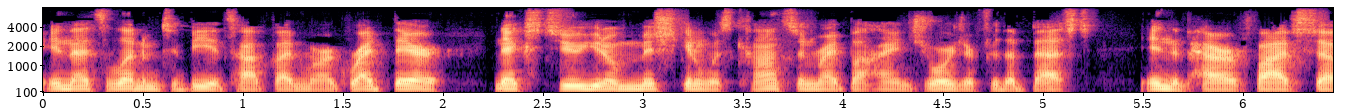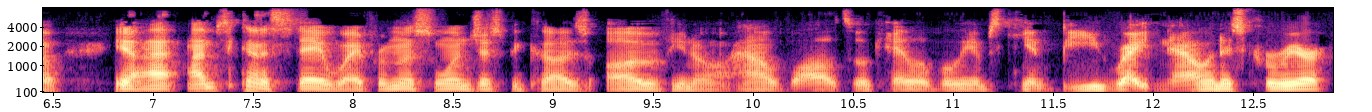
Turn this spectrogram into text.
and that's led them to be a top five mark right there next to, you know, Michigan, Wisconsin, right behind Georgia for the best in the Power Five. So, you know, I, I'm just going to stay away from this one just because of, you know, how volatile Caleb Williams can be right now in his career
